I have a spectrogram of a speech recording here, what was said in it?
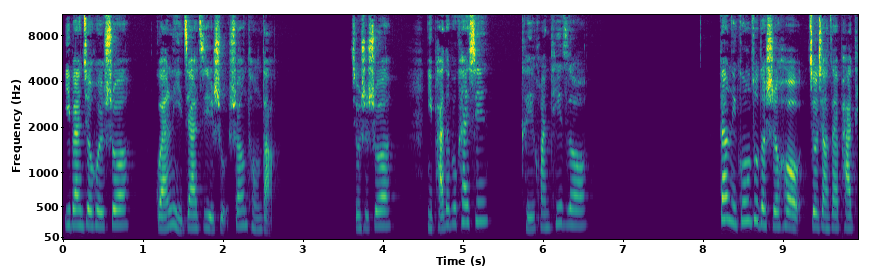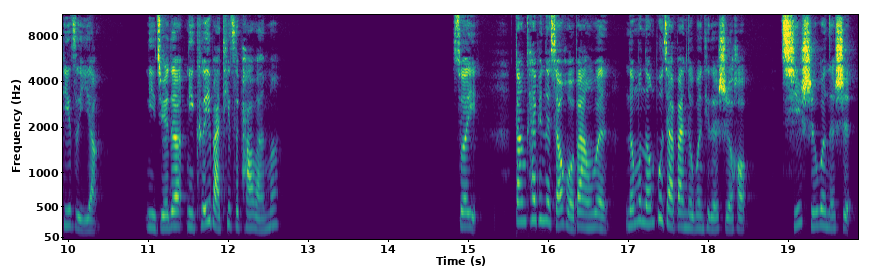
一般就会说管理加技术双通道，就是说你爬的不开心，可以换梯子哦。当你工作的时候，就像在爬梯子一样，你觉得你可以把梯子爬完吗？所以。当开篇的小伙伴问能不能不加班的问题的时候，其实问的是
